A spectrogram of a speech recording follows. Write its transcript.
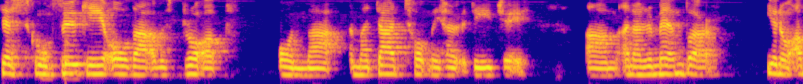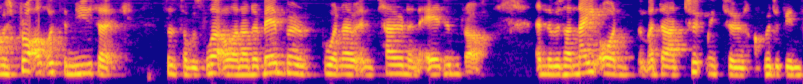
disco, awesome. boogie, all that. I was brought up on that. And my dad taught me how to DJ. Um, and I remember, you know, I was brought up with the music since I was little. And I remember going out in town in Edinburgh, and there was a night on that my dad took me to. I would have been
